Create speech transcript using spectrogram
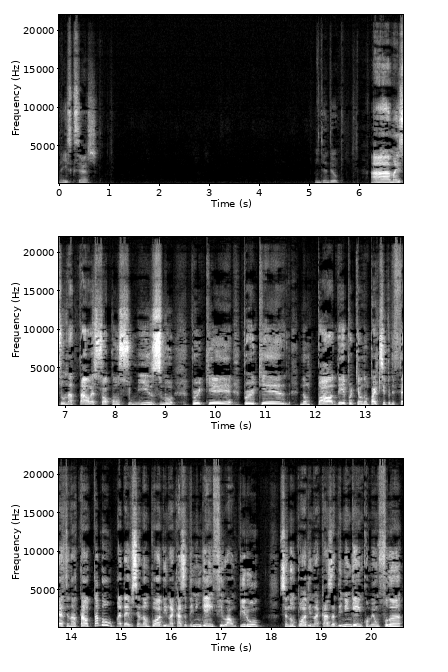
É isso que você acha? Entendeu? Ah, mas o Natal é só consumismo, porque porque não pode, porque eu não participo de festa de Natal. Tá bom, mas daí você não pode ir na casa de ninguém filar um peru, você não pode ir na casa de ninguém comer um flan,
